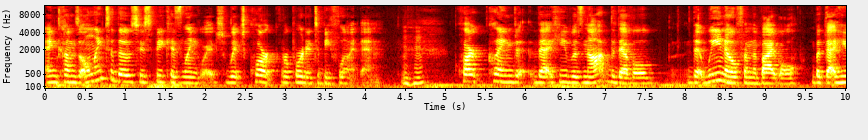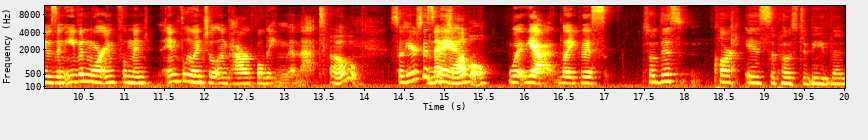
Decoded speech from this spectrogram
and comes only to those who speak his language, which Clark reported to be fluent in. Mhm. Clark claimed that he was not the devil that we know from the Bible, but that he was an even more influen- influential and powerful being than that. Oh, So here's this next man. level. With, yeah, like this So this Clark is supposed to be the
